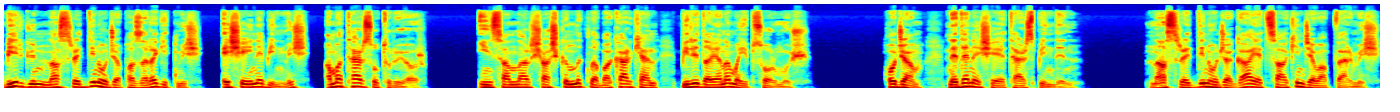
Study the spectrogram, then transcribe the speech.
Bir gün Nasreddin Hoca pazara gitmiş, eşeğine binmiş ama ters oturuyor. İnsanlar şaşkınlıkla bakarken biri dayanamayıp sormuş. Hocam, neden eşeğe ters bindin? Nasreddin Hoca gayet sakin cevap vermiş.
